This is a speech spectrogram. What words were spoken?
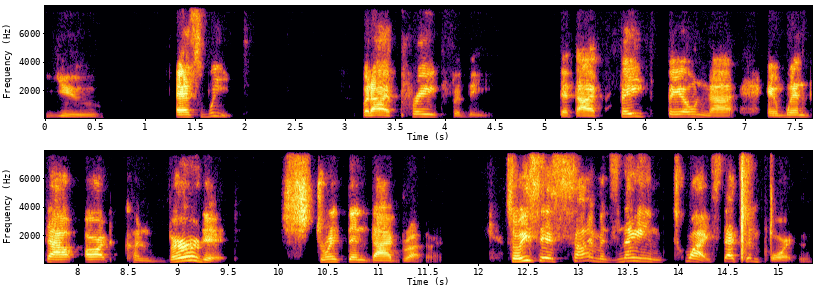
you as wheat. But I prayed for thee, that thy faith fail not, and when thou art converted, strengthen thy brethren. So he says Simon's name twice. That's important.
